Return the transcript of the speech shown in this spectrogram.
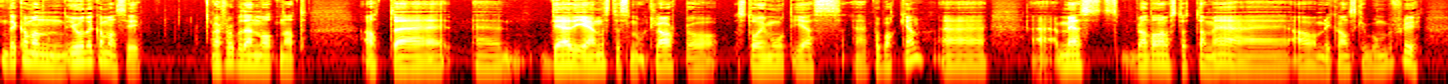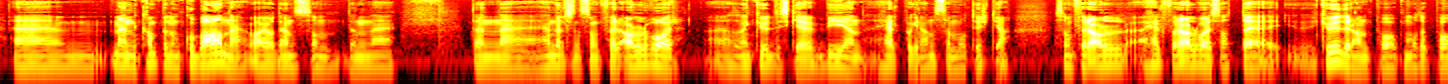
Det kan man, jo, det kan man si. I hvert fall på den måten at at eh, eh, det er de eneste som har klart å stå imot IS eh, på bakken. Eh, eh mest bl.a. støtta med av amerikanske bombefly. men kampen om Kobane var jo den, som, den, den hendelsen som for alvor altså Den kurdiske byen helt på grensa mot Tyrkia som for all, helt for alvor satte kurderne på, på, på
